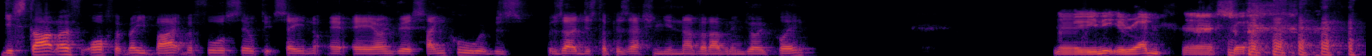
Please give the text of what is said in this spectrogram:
you started off at right back before Celtic signed uh, uh, Andreas Hinkel. Was was that just a position you never ever enjoyed playing? No, you need to run. Uh, so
